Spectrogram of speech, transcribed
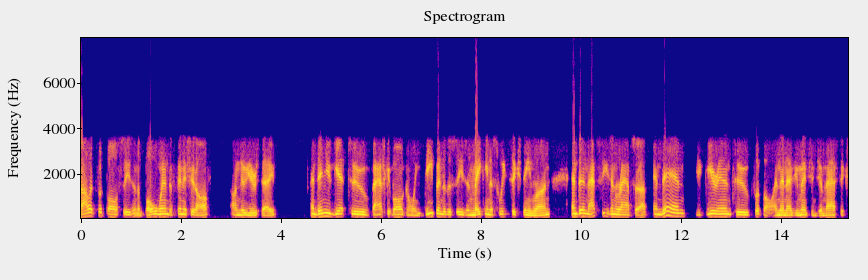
solid football season, a bowl win to finish it off on New Year's Day, and then you get to basketball going deep into the season, making a Sweet 16 run, and then that season wraps up, and then you gear into football, and then as you mentioned, gymnastics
